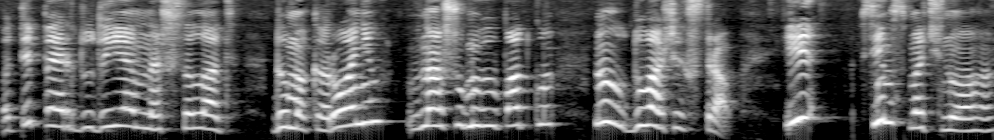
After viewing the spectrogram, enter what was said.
От тепер додаємо наш салат до макаронів, в нашому випадку, ну, до ваших страв. І всім смачного.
